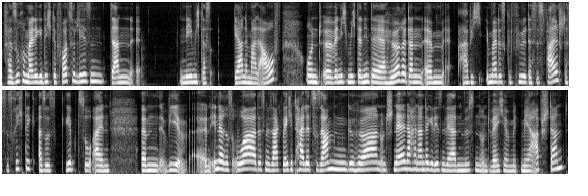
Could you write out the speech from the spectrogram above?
versuche, meine Gedichte vorzulesen, dann äh, nehme ich das gerne mal auf. Und äh, wenn ich mich dann hinterher höre, dann ähm, habe ich immer das Gefühl, das ist falsch, das ist richtig. Also es gibt so ein ähm, wie ein inneres Ohr, das mir sagt, welche Teile zusammengehören und schnell nacheinander gelesen werden müssen und welche mit mehr Abstand.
